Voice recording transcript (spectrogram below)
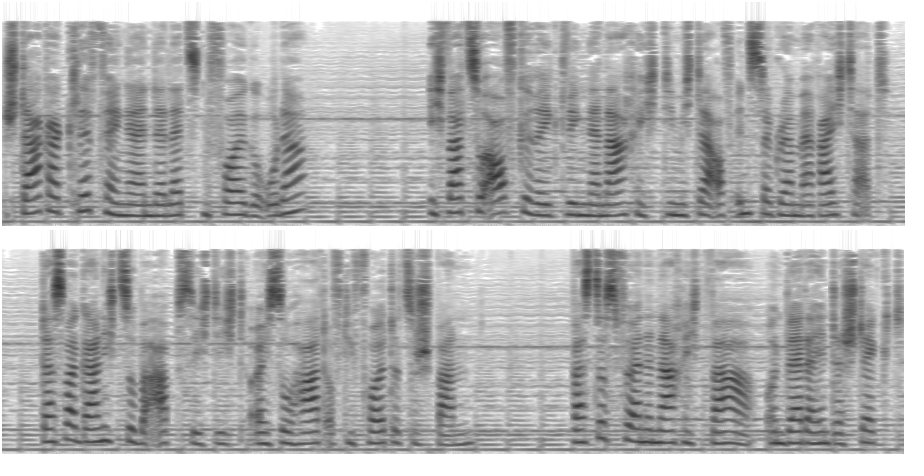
Starker Cliffhanger in der letzten Folge, oder? Ich war zu aufgeregt wegen der Nachricht, die mich da auf Instagram erreicht hat. Das war gar nicht so beabsichtigt, euch so hart auf die Folter zu spannen. Was das für eine Nachricht war und wer dahinter steckt,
